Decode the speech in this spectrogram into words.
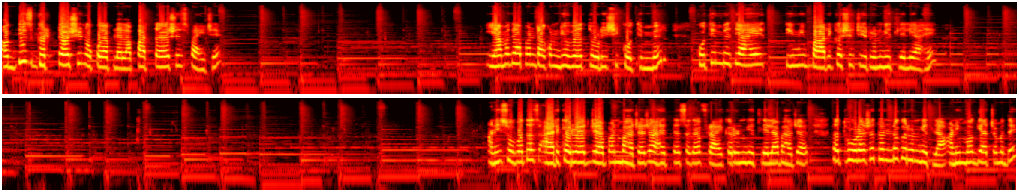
अगदीच घट्ट अशी नको आपल्याला पातळ अशीच पाहिजे. यामध्ये आपण टाकून घेऊयात थोडीशी कोथिंबीर. कोथिंबीर जी आहे ती मी बारीक अशी चिरून घेतलेली आहे. आणि सोबतच ॲड करूयात ज्या आपण भाज्या ज्या आहेत त्या सगळ्या फ्राय करून घेतलेल्या भाज्या आहेत त्या थोड्याशा थंड करून घेतल्या आणि मग याच्यामध्ये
